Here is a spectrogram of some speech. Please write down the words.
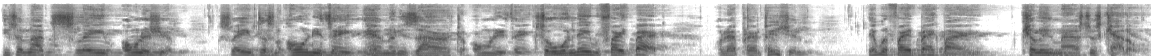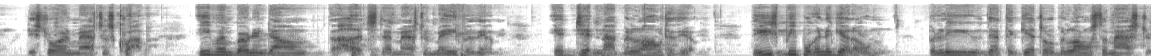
These are not slave ownership. Slaves doesn't own anything. They have no desire to own anything. So when they would fight back on that plantation, they would fight back by killing master's cattle, destroying master's crop, even burning down the huts that master made for them. It did not belong to them. These people in the ghetto believe that the ghetto belongs to master.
